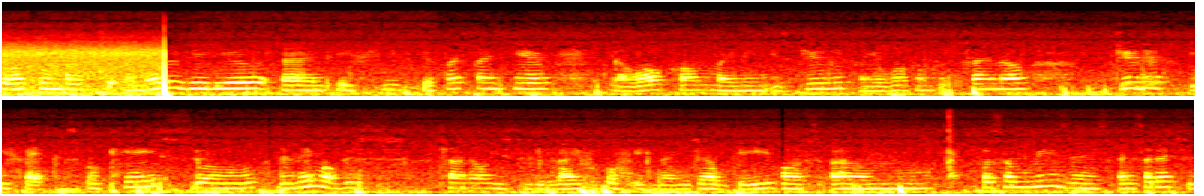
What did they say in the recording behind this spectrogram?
welcome back to another video. And if it's your first time here you're welcome. My name is Judith and you're welcome to the channel Judith Effects okay? So the name of this channel used to be Life of Ignanja Babe but um, for some reasons I decided to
